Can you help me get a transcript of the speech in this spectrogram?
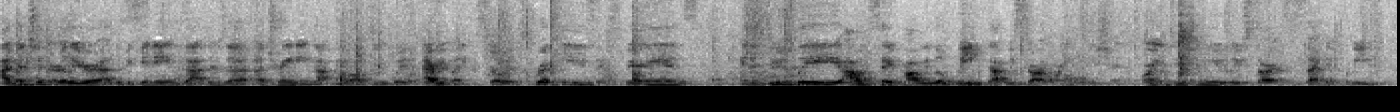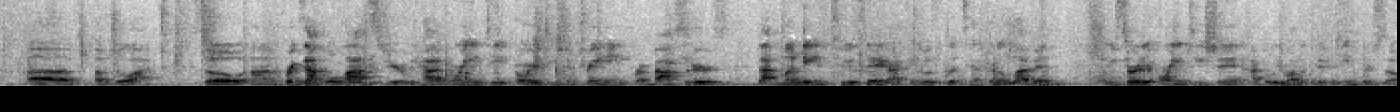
I mentioned earlier at the beginning that there's a, a training that we all do with everybody. So it's rookies, experience, and it's usually, I would say, probably the week that we start orientation. Orientation usually starts the second week of, of July. So, um, for example, last year, we had orienta- orientation training for ambassadors that Monday and Tuesday, I think it was the tenth and eleventh, and we started orientation, I believe on the fifteenth or so.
